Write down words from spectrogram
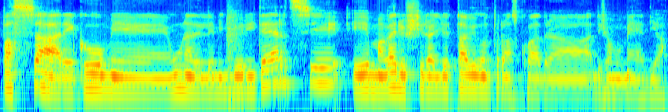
passare come una delle migliori terze e magari uscire agli ottavi contro una squadra, diciamo, media?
